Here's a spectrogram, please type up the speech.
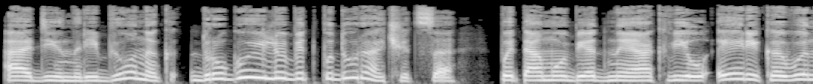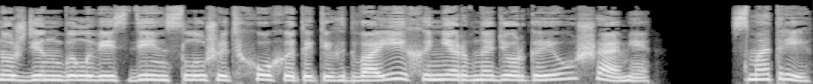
Один ребенок, другой любит подурачиться. Потому бедный Аквил Эрика вынужден был весь день слушать хохот этих двоих, нервно дергая ушами. «Смотри»,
